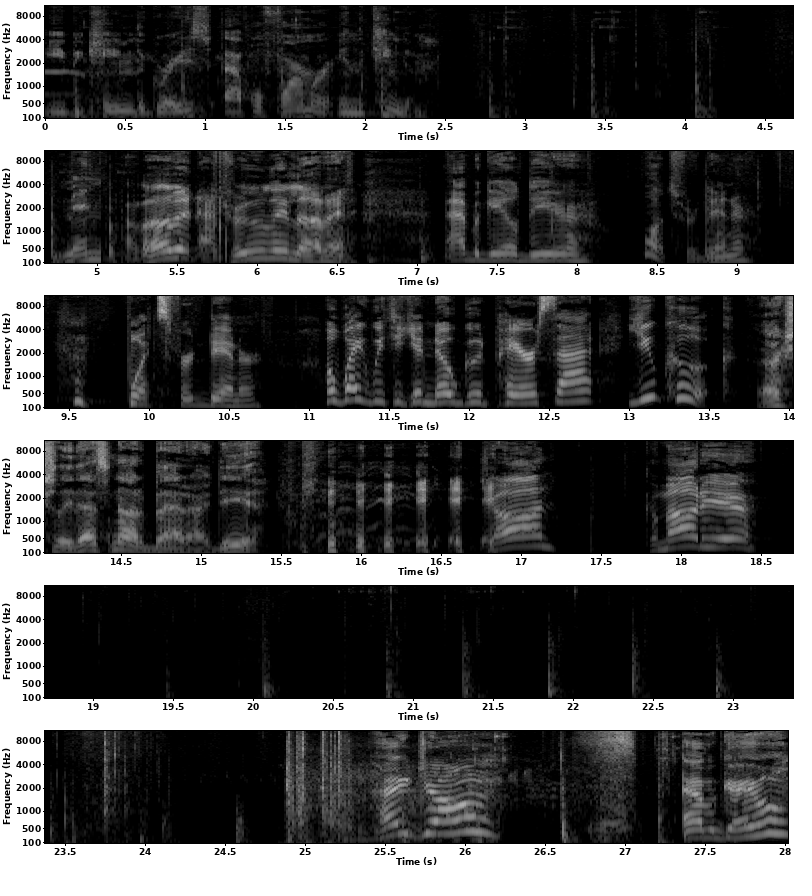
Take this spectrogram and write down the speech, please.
He became the greatest apple farmer in the kingdom. Men I love it. I truly love it. Abigail, dear, what's for dinner? What's for dinner? Away with you, you no good parasite. You cook. Actually, that's not a bad idea. John, come out here. Hey, John. Abigail.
